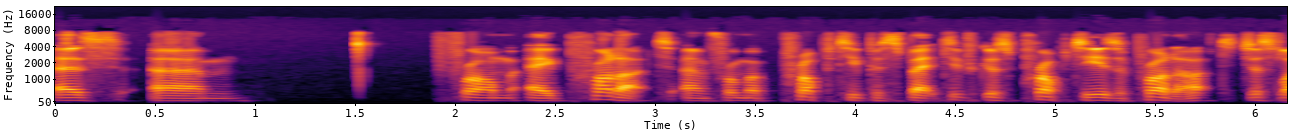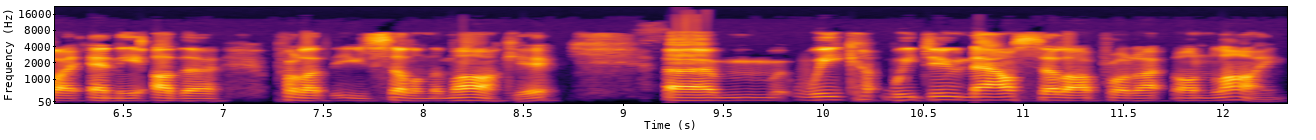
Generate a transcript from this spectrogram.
as um, from a product and from a property perspective, because property is a product, just like any other product that you sell on the market, um, we we do now sell our product online.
